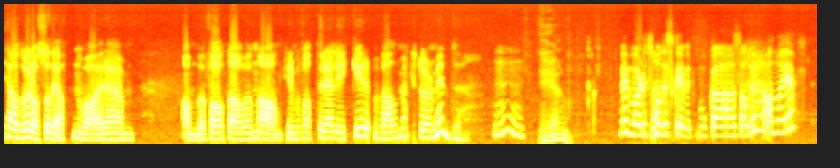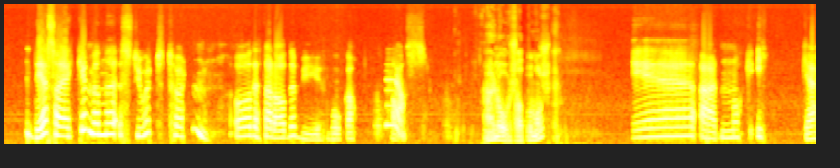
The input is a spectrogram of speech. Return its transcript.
jeg hadde vel også det at den var um, anbefalt av en annen krimforfatter jeg liker, Val McDermid. Mm. Ja. Hvem var det som hadde skrevet boka, sa du? Anne Marie? Det sa jeg ikke, men eh, Stuart Turton. Og dette er da debutboka Ja. hans. Er den oversatt på norsk? Det er den nok ikke.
